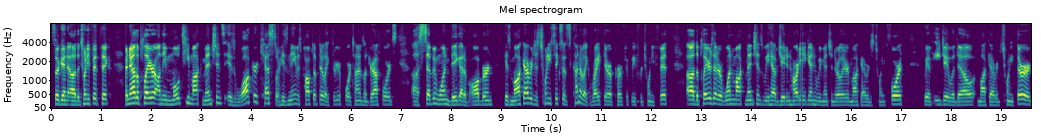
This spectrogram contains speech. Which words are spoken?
So again, uh, the 25th pick. Right now, the player on the multi mock mentions is Walker Kessler. His name has popped up there like three or four times on draft boards. Uh, seven one big out of Auburn. His mock average is 26. So it's kind of like right there perfectly for 25th. Uh, the players that are one mock mentions, we have Jaden Hardy again, who we mentioned earlier. Mock average is 24th. We have EJ Liddell, mock average 23rd.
